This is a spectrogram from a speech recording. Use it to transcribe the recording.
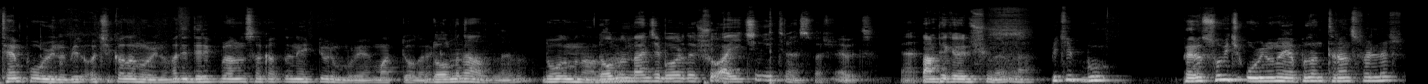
tempo oyunu, bir açık alan oyunu. Hadi Derek Brown'un sakatlığını ekliyorum buraya madde olarak. Dolman'ı aldılar mı? Dolman aldı. Dolman bence bu arada şu ay için iyi transfer. Evet. Ben pek öyle düşünmüyorum da. Peki bu Perasovic oyununa yapılan transferler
